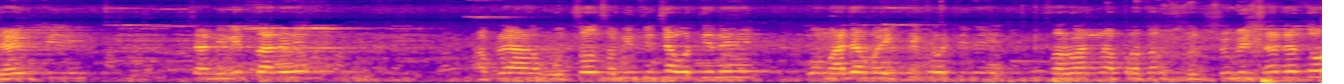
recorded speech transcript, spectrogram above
जयंतीच्या निमित्ताने आपल्या उत्सव समितीच्या वतीने व माझ्या वैयक्तिक वतीने सर्वांना प्रथम शु शुभेच्छा देतो.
